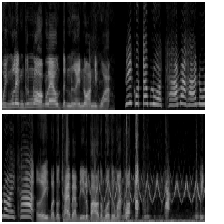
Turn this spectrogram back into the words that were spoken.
วิ่งเล่นข้างนอกแล้ว แต่เหนื่อยนอนดีกว่า นี่คุณตำรวจขามาหาหนูหน่อยค่ะ เอ้ย มันต้องใช้แบบนี้หรือเปล่าตำรวจถึงมาอ๋ออะอะปิด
